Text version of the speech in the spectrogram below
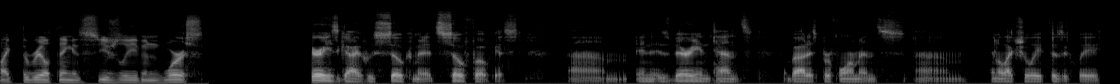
like the real thing is usually even worse Gerry's a guy who's so committed so focused um, and is very intense about his performance um, intellectually physically.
